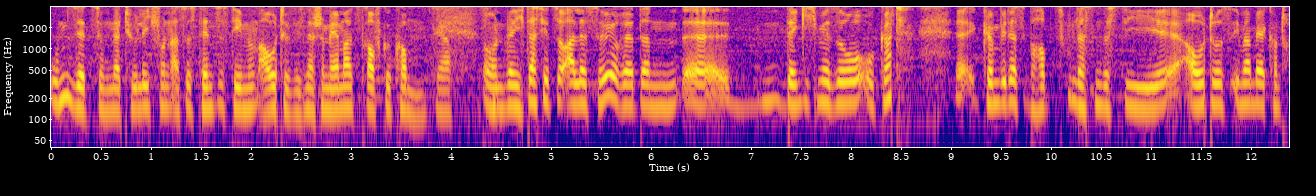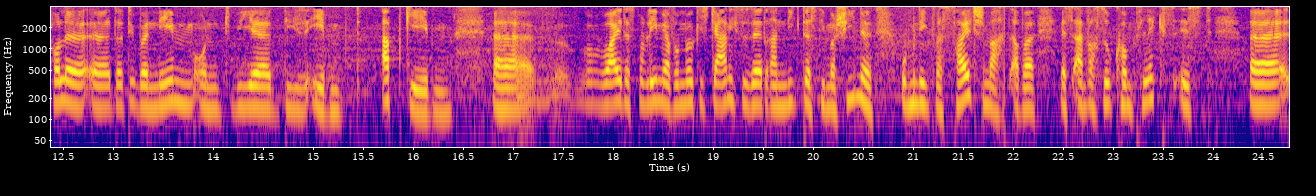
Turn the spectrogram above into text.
Umsetzung natürlich von Assistenzsystemen im Auto. Wir sind ja schon mehrmals drauf gekommen. Ja. Und wenn ich das jetzt so alles höre, dann äh, denke ich mir so, oh Gott, äh, können wir das überhaupt zulassen, dass die Autos immer mehr Kontrolle äh, dort übernehmen und wir diese eben abgeben. Äh, wobei das Problem ja womöglich gar nicht so sehr daran liegt, dass die Maschine unbedingt was falsch macht, aber es einfach so komplex ist, äh,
